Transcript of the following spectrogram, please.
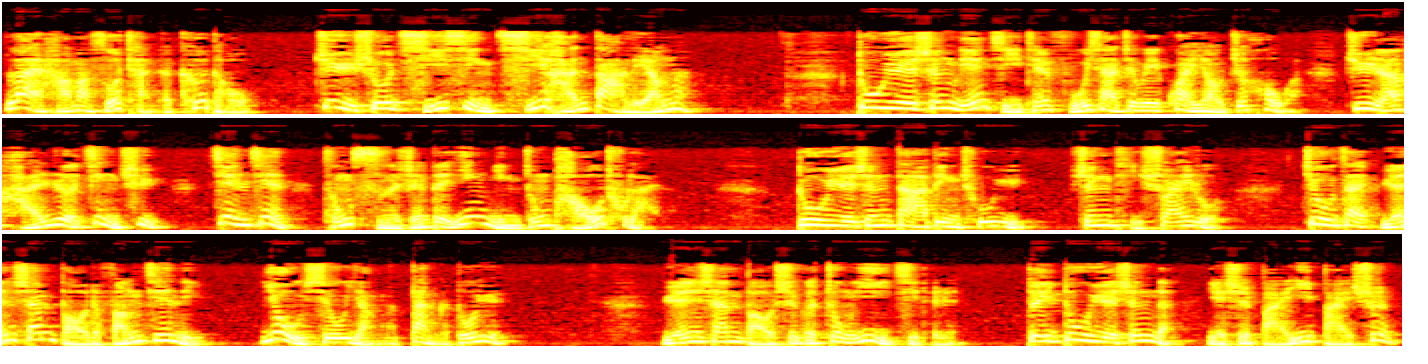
癞蛤蟆所产的蝌蚪。据说其性奇寒大凉啊！杜月笙连几天服下这味怪药之后啊，居然寒热尽去。渐渐从死神的阴影中逃出来了。杜月笙大病初愈，身体衰弱，就在袁山宝的房间里又休养了半个多月。袁山宝是个重义气的人，对杜月笙呢也是百依百顺，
